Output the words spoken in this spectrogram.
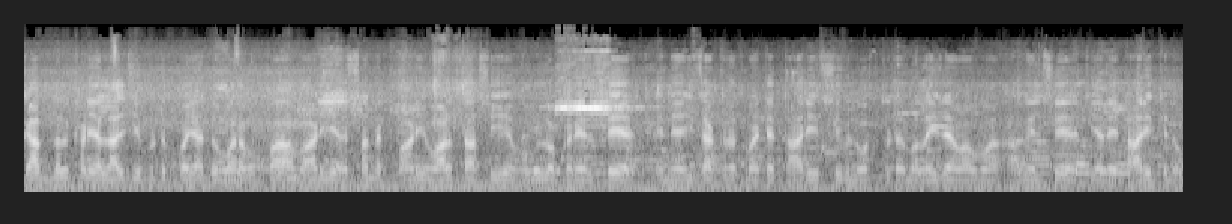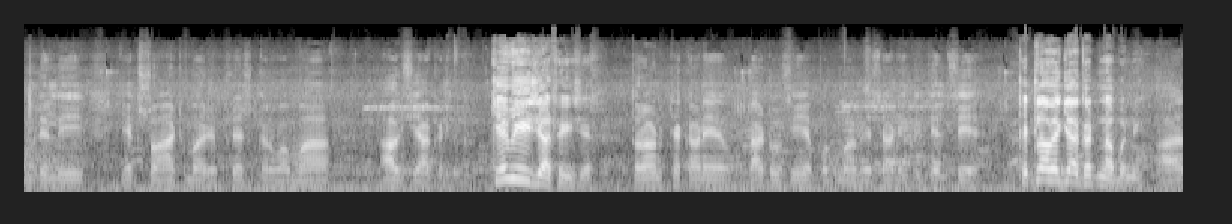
ગામ દલખણિયા લાલજી બટુકભાઈ તો મારા પપ્પા વાડીએ અચાનક પાણી વાળતા સિંહે હુમલો કરેલ છે. એને ઇજાગ્રસ્ત માટે ધારી સિવિલ હોસ્પિટલમાં લઈ જવામાં આવેલ છે. અત્યારે ધારીથી અમરેલી એકસો આઠમાં રિફ્રેશ કરવામાં આવશે આગળ. કેવી ઈજા થઈ છે? ત્રણ ઠેકાણે લાઠુસિંહે પગમાં બેસાડી દીધેલ છે. કેટલા વાગ્યા ઘટના બની? આ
